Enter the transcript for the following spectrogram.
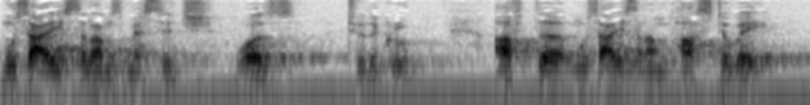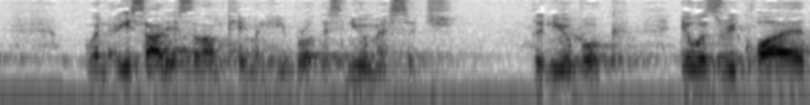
Musa alayhi salam's message was to the group. After Musa alayhi passed away, when Isa alayhi came and he brought this new message, the new book, it was required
